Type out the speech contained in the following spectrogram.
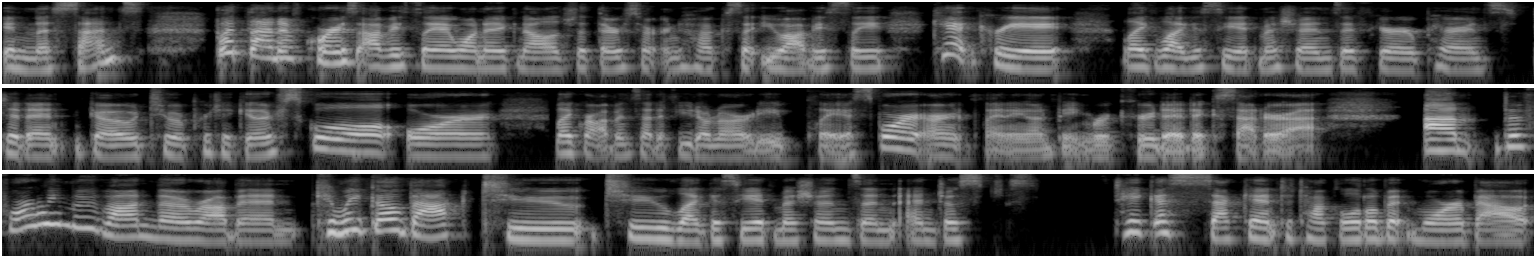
in this sense. But then, of course, obviously, I want to acknowledge that there are certain hooks that you obviously can't create, like legacy admissions if your parents didn't go to a particular school, or like Robin said, if you don't already play a sport, aren't planning on being recruited, etc. Um, before we move on, though, Robin, can we go back to to legacy admissions and and just take a second to talk a little bit more about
